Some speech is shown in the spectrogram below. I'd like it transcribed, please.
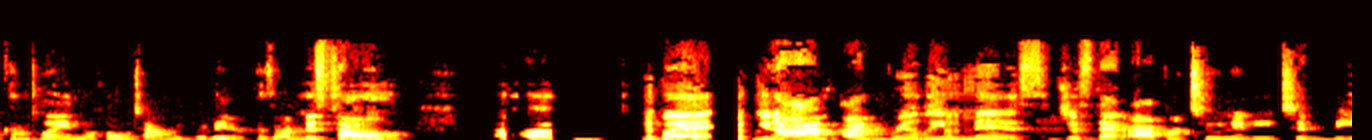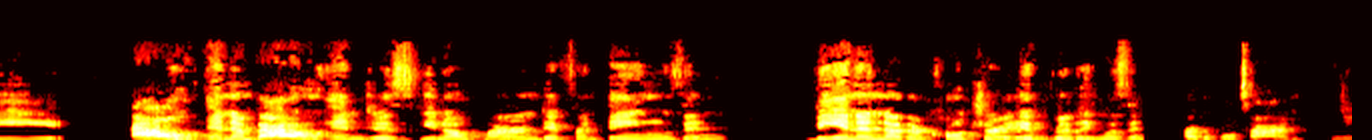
complain the whole time we were there because I missed home. Um, but, you know, I, I really miss just that opportunity to be out and about and just, you know, learn different things and be in another culture. It really was an incredible time. Yeah.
